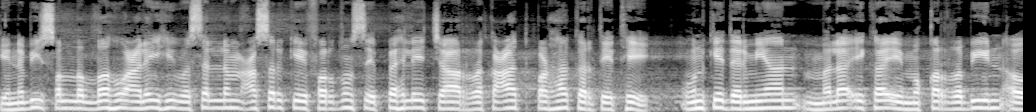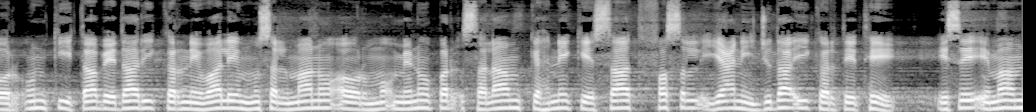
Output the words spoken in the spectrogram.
کہ نبی صلی اللہ علیہ وسلم عصر کے فردوں سے پہلے چار رکعات پڑھا کرتے تھے۔ ان کے درمیان ملائکہ مقربین اور ان کی تابع داری کرنے والے مسلمانوں اور مؤمنوں پر سلام کہنے کے ساتھ فصل یعنی جدائی کرتے تھے۔ اسے امام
